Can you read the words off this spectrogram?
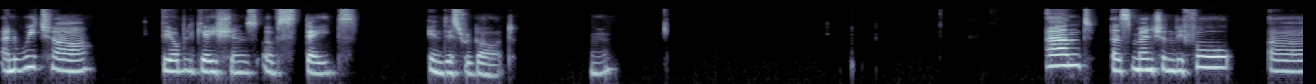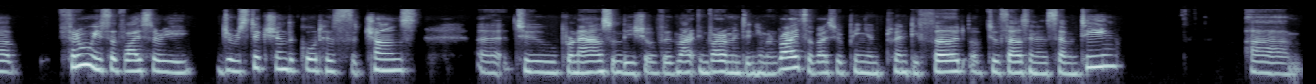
and which are the obligations of states in this regard. Mm. And as mentioned before, uh, through its advisory jurisdiction, the court has a chance uh, to pronounce on the issue of environment and human rights, advisory opinion 23rd of 2017, um,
